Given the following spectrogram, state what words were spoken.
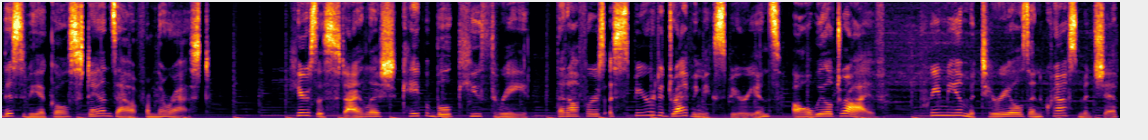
this vehicle stands out from the rest. Here's a stylish, capable Q3 that offers a spirited driving experience, all-wheel drive, premium materials and craftsmanship,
